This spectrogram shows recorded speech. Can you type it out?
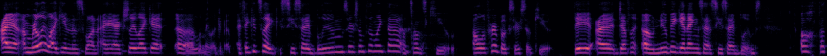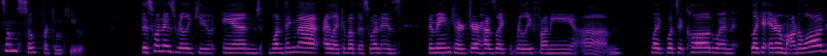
I I'm really liking this one. I actually like it. Uh, let me look it up. I think it's like Seaside Blooms or something like that that sounds cute. all of her books are so cute. They I definitely oh, New Beginnings at Seaside Blooms. Oh, that sounds so freaking cute. This one is really cute and one thing that I like about this one is the main character has like really funny um like what's it called when like an inner monologue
